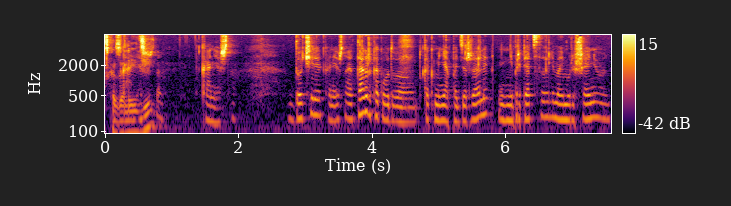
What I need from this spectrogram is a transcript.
сказали конечно, «иди»? Конечно. Дочери, конечно, так же, как вот как меня поддержали, не препятствовали моему решению,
